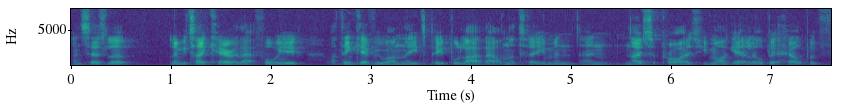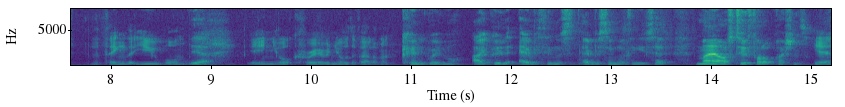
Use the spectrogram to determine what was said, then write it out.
and says, look, let me take care of that for you. I think everyone needs people like that on the team, and, and no surprise, you might get a little bit of help with the thing that you want Yeah. in your career and your development. Couldn't agree more. I agree with everything, every single thing you said. May I ask two follow-up questions? Yeah,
